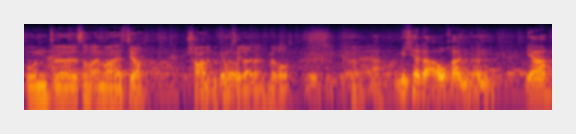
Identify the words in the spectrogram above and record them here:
Und äh, es auf einmal heißt, ja, schade, du kommst Genau. hier leider nicht mehr raus. Richtig. Ja, mich hat er auch an, an ja,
